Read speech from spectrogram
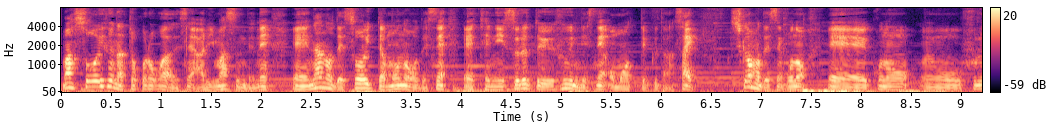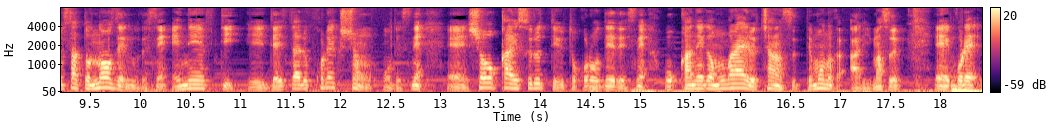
まあ、そうそういう風なところがですね、ありますんでね、えー、なのでそういったものをですね、え、手にするという風にですね、思ってください。しかもですね、この、えー、この、ふるさと納税のですね、NFT、デジタルコレクションをですね、えー、紹介するっていうところでですね、お金がもらえるチャンスってものがあります。えー、これ、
